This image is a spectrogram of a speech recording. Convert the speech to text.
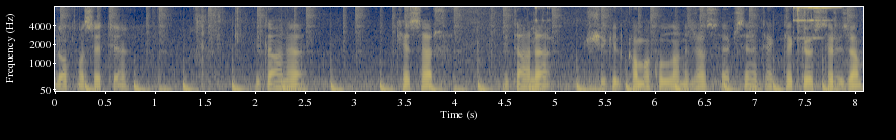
Lokma seti, bir tane keser, bir tane şekil kama kullanacağız. Hepsini tek tek göstereceğim.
